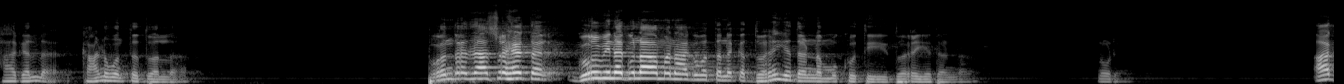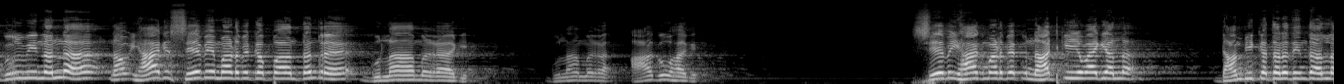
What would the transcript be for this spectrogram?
ಹಾಗಲ್ಲ, ಕಾಣುವಂಥದ್ದು ಅಲ್ಲ. ಪುರಂದ್ರದಾಸರು ಹೇಳ್ತಾರೆ, ಗುರುವಿನ ಗುಲಾಮನಾಗುವ ತನಕ ದೊರೆಯದಣ್ಣ ಮುಕುತಿ, ದೊರೆಯದಣ್ಣ. ನೋಡಿ. ಆ ಗುರುವಿನನ್ನು ನಾವು ಹೇಗೆ ಸೇವೆ ಮಾಡಬೇಕಪ್ಪ ಅಂತಂದರೆ ಗುಲಾಮರಾಗಿ, ಗುಲಾಮರ ಆಗುವ ಹಾಗೆ. ಸೇವೆ ಹೇಗೆ ಮಾಡಬೇಕು? ನಾಟಕೀಯವಾಗಿ ಅಲ್ಲ, ಡಾಂಬಿಕತನದಿಂದ ಅಲ್ಲ.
